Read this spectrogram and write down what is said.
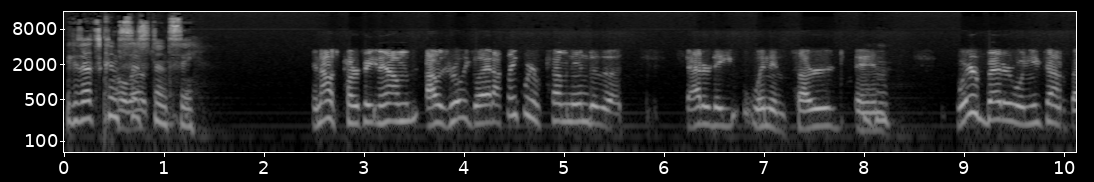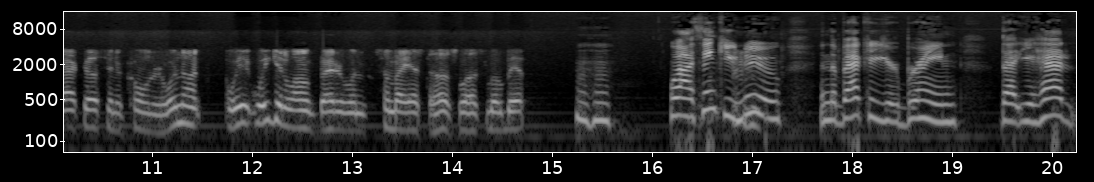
because oh, that's consistency. and I was perfect. Now I'm, I was really glad. I think we were coming into the Saturday winning third, and we're better when you kind of back us in a corner. We're not. We we get along better when somebody has to hustle us a little bit. Mm-hmm. Well, I think you knew in the back of your brain that you had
